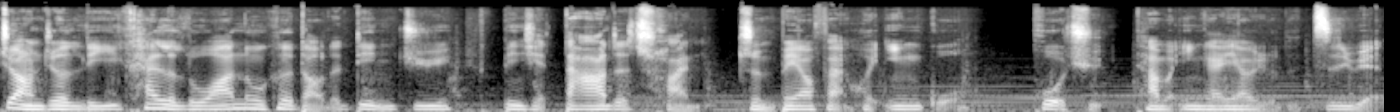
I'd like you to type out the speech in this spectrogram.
，John 就离开了罗阿诺克岛的定居，并且搭着船准备要返回英国，获取他们应该要有的资源。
